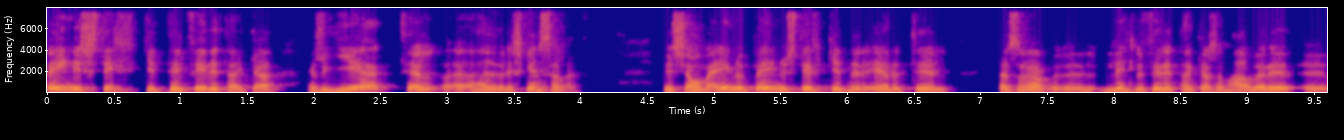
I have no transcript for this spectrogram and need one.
beini styrkir til fyrirtækja eins og ég til uh, hefur verið skynsalegt. Við sjáum að einu beinu styrkirnir eru til þessar uh, litlu fyrirtækja sem hafa verið uh,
